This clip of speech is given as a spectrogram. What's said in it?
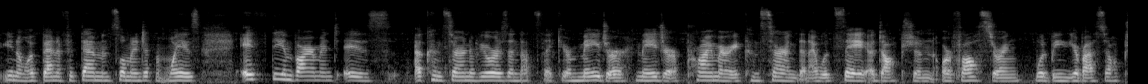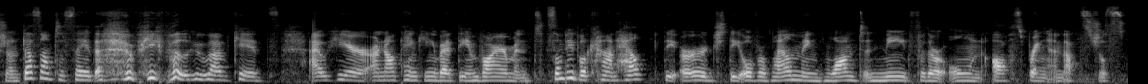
you know benefit them in so many different ways. If the environment is a concern of yours and that's like your major major primary concern then I would say adoption or fostering would be your best option. That's not to say that people who have kids out here are not thinking about the environment. Some people can't help the urge the overwhelming want and need for their own offspring and that's just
